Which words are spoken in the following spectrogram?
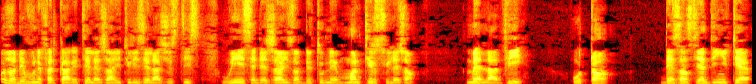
Aujourd'hui, vous ne faites qu'arrêter les gens, utiliser la justice. Oui, c'est des gens, ils ont détourné, mentir sur les gens. Mais la vie, au temps des anciens dignitaires,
